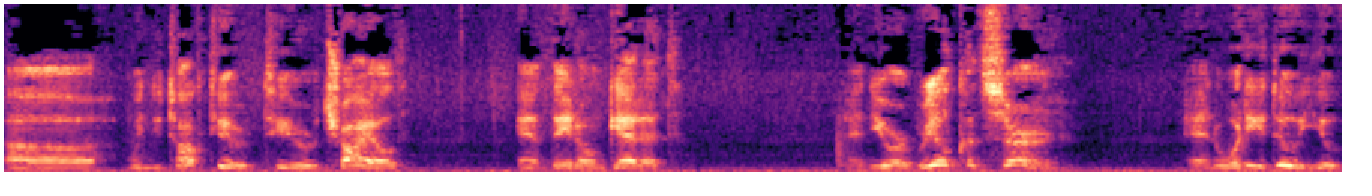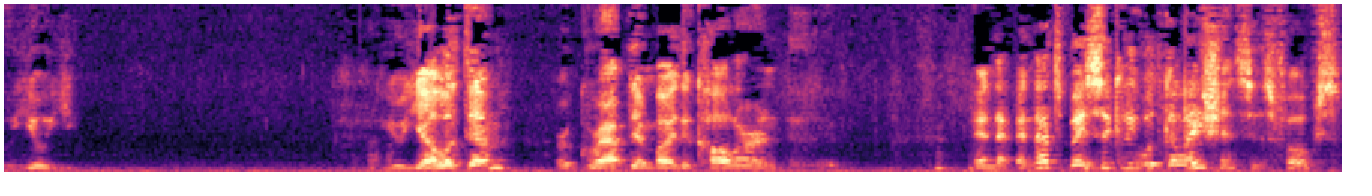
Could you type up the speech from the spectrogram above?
uh, when you talk to your, to your child and they don't get it, and you're real concerned, and what do you do? You you you yell at them or grab them by the collar, and and and that's basically what Galatians is, folks.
